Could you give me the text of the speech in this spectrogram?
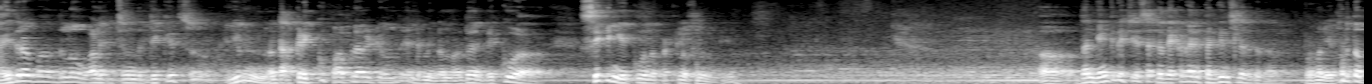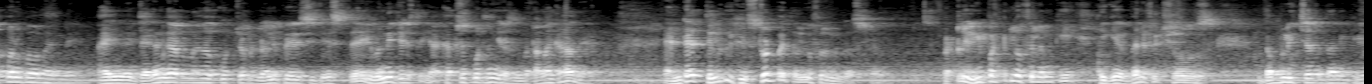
హైదరాబాద్లో వాళ్ళకి ఇచ్చినంత tickets even అంటే అక్కడ ఎక్కువ popularity ఉంది. అంటే మీరు నన్ను అంటే ఎక్కువ సీకింగ్ ఎక్కువ ఉంది పర్టికులర్ ఫిల్మ్కి దాన్ని ఎంకరేజ్ చేశారు. కదా ఎక్కడ ఆయన తగ్గించలేదు కదా. ఇప్పుడు మనం ఎప్పుడు తప్పు అనుకోవాలి ఆయన్ని? ఆయన్ని జగన్ గారు లాగా కూర్చోబెట్టి నలిపేసి చేస్తే ఇవన్నీ చేస్తే యా, చేస్తుంది. బట్ అలా కాదు. అంటే Telugu he stood by Telugu film industry particular ఈ పర్టికులర్ ఫిల్మ్కి హీ గేవ్ బెనిఫిట్ షోస్ డబ్బులు ఇచ్చారు దానికి.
